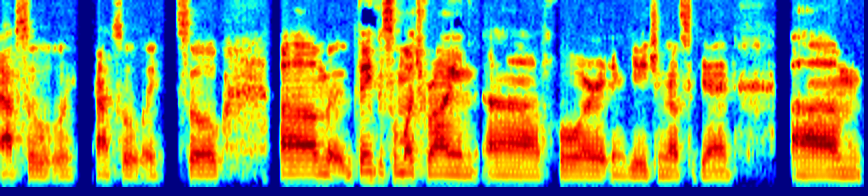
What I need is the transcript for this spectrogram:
Absolutely, absolutely. So, um, thank you so much, Ryan, uh, for engaging us again. Um,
